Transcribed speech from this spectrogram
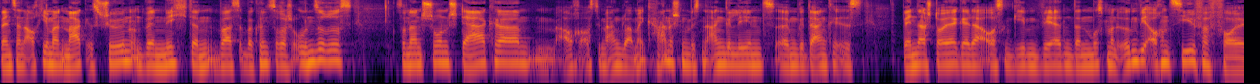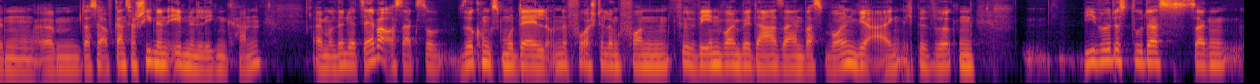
wenn es dann auch jemand mag, ist schön und wenn nicht, dann war es aber künstlerisch unseres, sondern schon stärker, auch aus dem angloamerikanischen ein bisschen angelehnt, ähm, Gedanke ist, wenn da Steuergelder ausgegeben werden, dann muss man irgendwie auch ein Ziel verfolgen, ähm, das er auf ganz verschiedenen Ebenen liegen kann. Ähm, und wenn du jetzt selber auch sagst, so Wirkungsmodell und eine Vorstellung von, für wen wollen wir da sein, was wollen wir eigentlich bewirken, wie würdest du das sagen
